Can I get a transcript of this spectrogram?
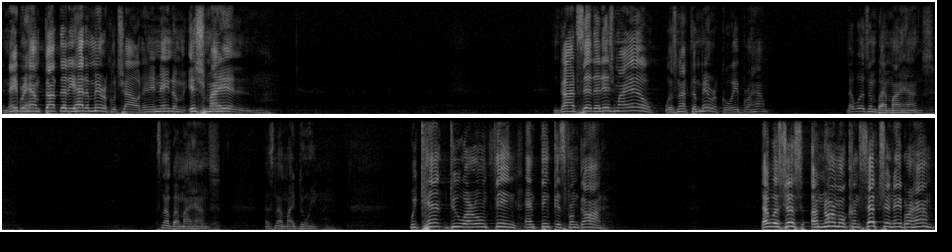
And Abraham thought that he had a miracle child, and he named him Ishmael. God said that Ishmael was not the miracle, Abraham. That wasn't by my hands. It's not by my hands. That's not my doing. We can't do our own thing and think it's from God. That was just a normal conception, Abraham.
